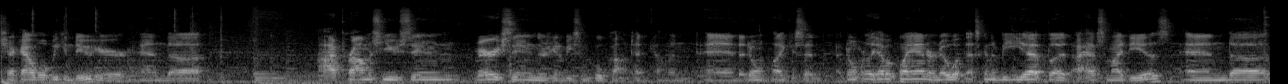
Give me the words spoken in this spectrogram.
check out what we can do here. And uh, I promise you, soon, very soon, there's gonna be some cool content coming. And I don't, like I said, I don't really have a plan or know what that's gonna be yet, but I have some ideas. And uh,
